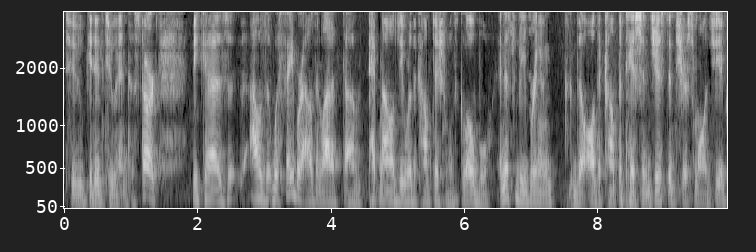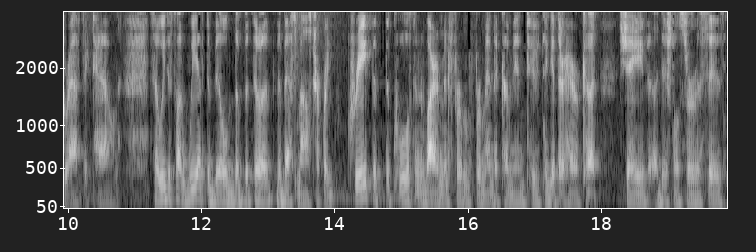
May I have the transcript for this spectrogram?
to get into and to start, because I was with Sabre, I was in a lot of um, technology where the competition was global, and this would be bringing the, all the competition just into your small geographic town. So we just thought we have to build the the, the best mousetrap, right? Create the, the coolest environment for for men to come into to get their hair cut, shave, additional services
